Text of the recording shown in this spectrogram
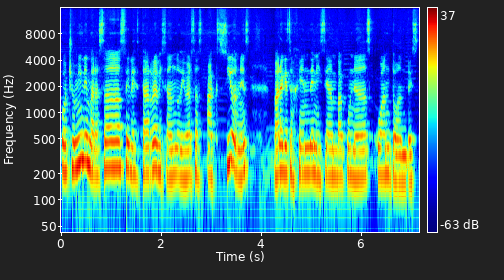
8.000 embarazadas se le está realizando diversas acciones para que se agenden y sean vacunadas cuanto antes.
